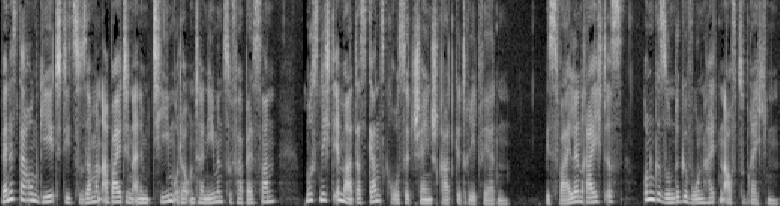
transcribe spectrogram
Wenn es darum geht, die Zusammenarbeit in einem Team oder Unternehmen zu verbessern, muss nicht immer das ganz große Change-Rad gedreht werden. Bisweilen reicht es, ungesunde Gewohnheiten aufzubrechen.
